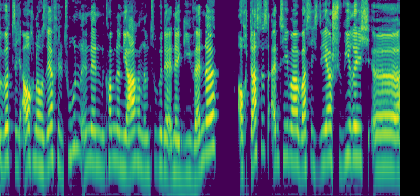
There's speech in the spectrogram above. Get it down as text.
äh, wird sich auch noch sehr viel tun in den kommenden Jahren im Zuge der Energiewende. Auch das ist ein Thema, was ich sehr schwierig äh,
